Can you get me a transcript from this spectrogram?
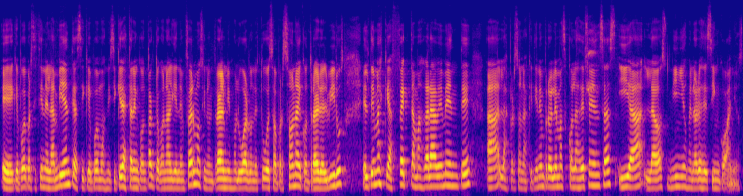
eh, que puede persistir en el ambiente, así que podemos ni siquiera estar en contacto con alguien enfermo, sino entrar al mismo lugar donde estuvo esa persona y contraer el virus. El tema es que afecta más gravemente a las personas que tienen problemas con las defensas y a los niños menores de 5 años.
